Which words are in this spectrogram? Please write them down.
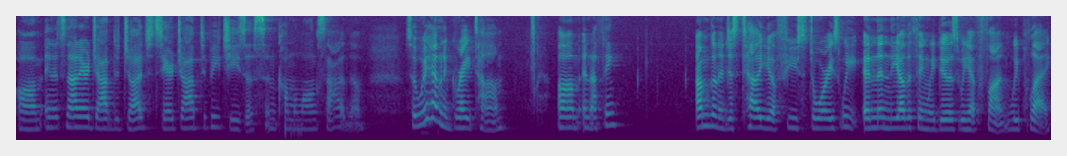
Um, and it's not our job to judge, it's their job to be Jesus and come alongside of them. So we're having a great time. Um, and I think I'm going to just tell you a few stories. We and then the other thing we do is we have fun. We play.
